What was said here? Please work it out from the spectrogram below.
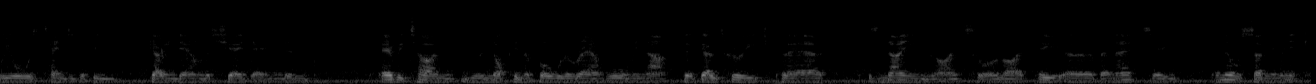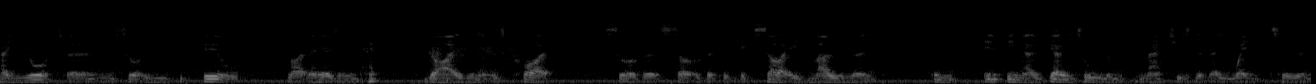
we always tended to be going down the shed end and every time you were knocking the ball around warming up they go through each player his name like sort of like Peter Bonetti and all of a sudden when it came your turn you sort of you could feel like the hairs in your neck rise and it was quite sort of a sort of an excited moment, and in, you know going to all the matches that they went to and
